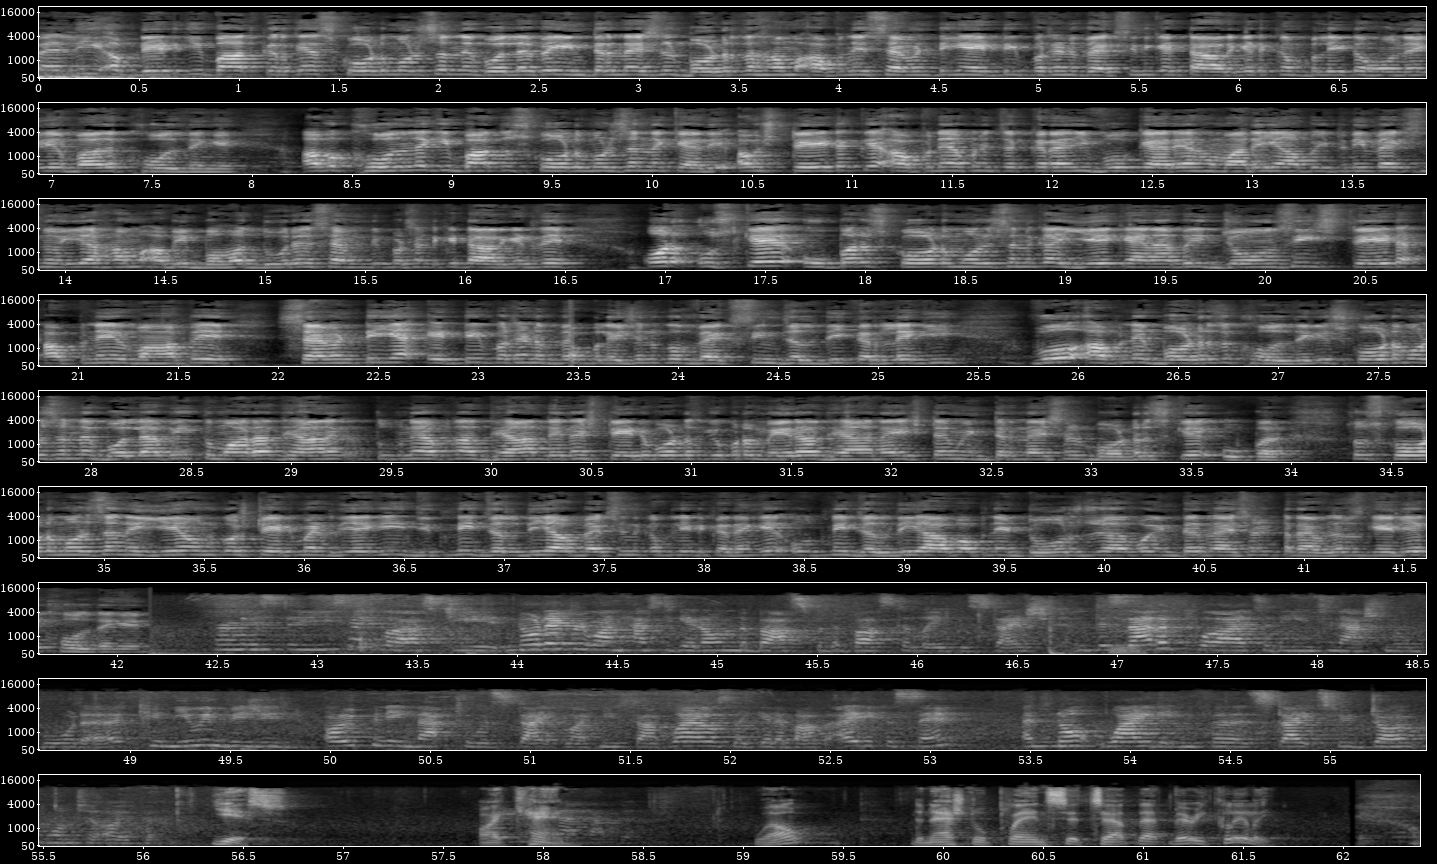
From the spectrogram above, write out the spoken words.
पहली अपडेट की बात करते हैं स्कॉट मोरिसन ने बोला, भाई इंटरनेशनल बॉर्डर हम अपने 70 या 80 परसेंट वैक्सीन के टारगेट कंप्लीट होने के बाद खोल देंगे। अब खोलने की बात तो स्कॉट मोरिसन ने कह दी। अब स्टेट के अपने अपने चक्कर हैं जी, वो कह रहे हैं, हमारे यहाँ पे इतनी वैक्सीन हुई है, हम अभी बहुत दूर है सेवेंटी परसेंट के टारगेट से और उसके ऊपर स्कॉट मोरिसन का ये कहना भाई, जोन सी स्टेट अपने वहाँ पे 70 या 80 परसेंट पॉपुलेशन को वैक्सीन जल्दी कर लेगी वो अपने बॉर्डर खोल देगी स्कॉट मॉरिसन ने बोला भी तुम्हारा ध्यान तुमने अपना ध्यान देना स्टेट बॉर्डर के ऊपर मेरा ध्यान है इस टाइम इंटरनेशनल बॉर्डर्स के ऊपर तो स्कॉट मॉरिसन ने ये उनको स्टेटमेंट दिया कि जितनी जल्दी आप वैक्सीन कंप्लीट करेंगे उतनी जल्दी आप अपने डोर्स जो है वो इंटरनेशनल ट्रेवलर्स के लिए खोल देंगे Prime Minister, you said last year not everyone has to get on the bus for the bus to leave the station. Does mm. that apply to the international border? Can you envisage opening that to a state like New South Wales that get above 80%? And not waiting for states who don't want to open? Yes, I can. Well, the national plan sets out that very clearly.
